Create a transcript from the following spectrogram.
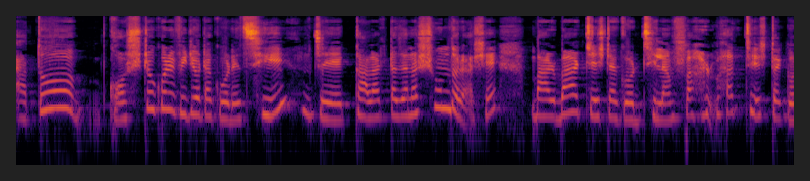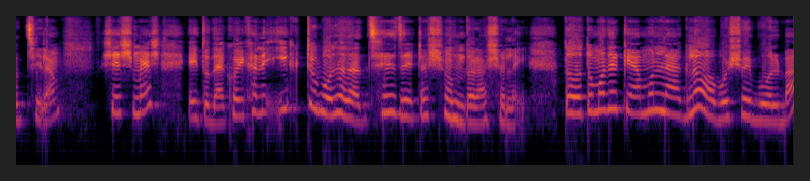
এত কষ্ট করে ভিডিওটা করেছি যে কালারটা যেন সুন্দর আসে, বারবার চেষ্টা করছিলাম, বারবার চেষ্টা করছিলাম। শেষমেশ, এই তো দেখো, এখানে একটু বোঝা যাচ্ছে যে এটা সুন্দর আসলেই তো তোমাদের কেমন লাগল অবশ্যই বলবা।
